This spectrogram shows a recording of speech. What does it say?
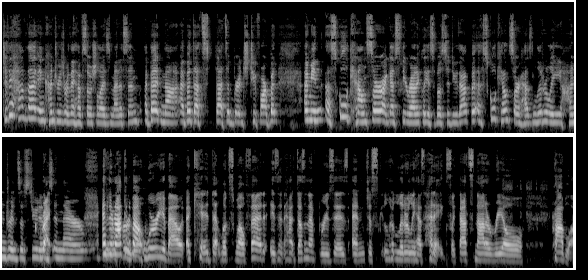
Do they have that in countries where they have socialized medicine? I bet not. I bet that's that's a bridge too far. But I mean, a school counselor, I guess theoretically is supposed to do that, but a school counselor has literally hundreds of students Right. in their and you they're not going to about worry about a kid that looks well fed isn't ha- doesn't have bruises and just literally has headaches like that's not a real problem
